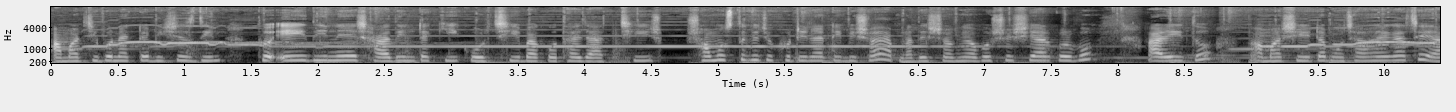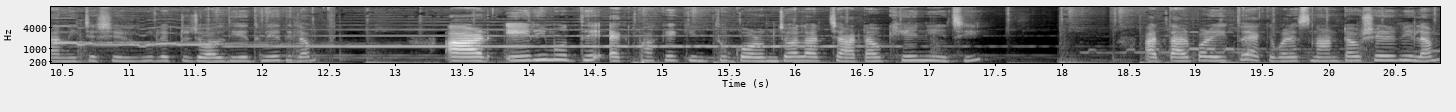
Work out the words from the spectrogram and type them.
আমার জীবনে একটা বিশেষ দিন। তো এই দিনে সারাদিনটা কি করছি বা কোথায় যাচ্ছি, সমস্ত কিছু খুঁটিনাটি বিষয় আপনাদের সঙ্গে অবশ্যই শেয়ার করব। আর এই তো আমার সিঁড়িটা মোছা হয়ে গেছে আর নিচের সিঁড়িগুলো একটু জল দিয়ে ধুয়ে দিলাম। আর এরই মধ্যে এক ফাঁকে কিন্তু গরম জল আর চাটাও খেয়ে নিয়েছি। আর তারপর এই তো একেবারে স্নানটাও সেরে নিলাম।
